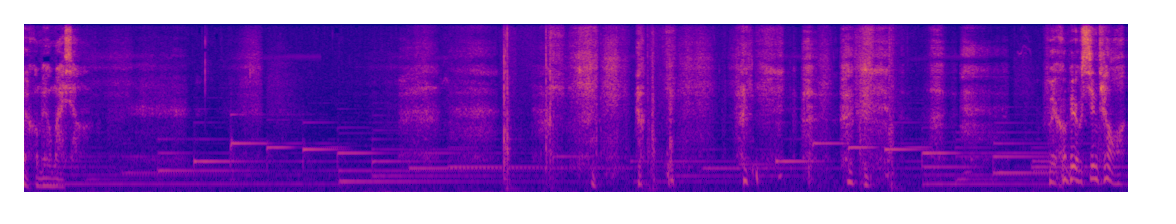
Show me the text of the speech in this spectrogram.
为何没有脉象？为何没有心跳啊？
